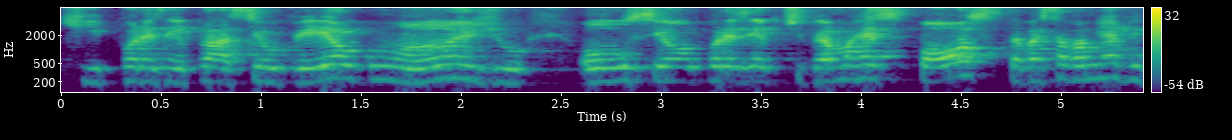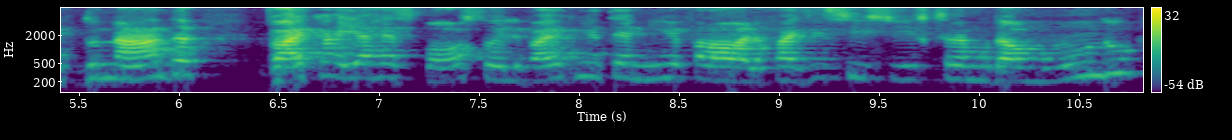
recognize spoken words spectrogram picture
que, por exemplo, ah, se eu ver algum anjo, ou se eu, por exemplo, tiver uma resposta, vai salvar minha vida. Do nada, vai cair a resposta, ou ele vai vir até mim e falar, olha, faz isso, isso, isso, que você vai mudar o mundo.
